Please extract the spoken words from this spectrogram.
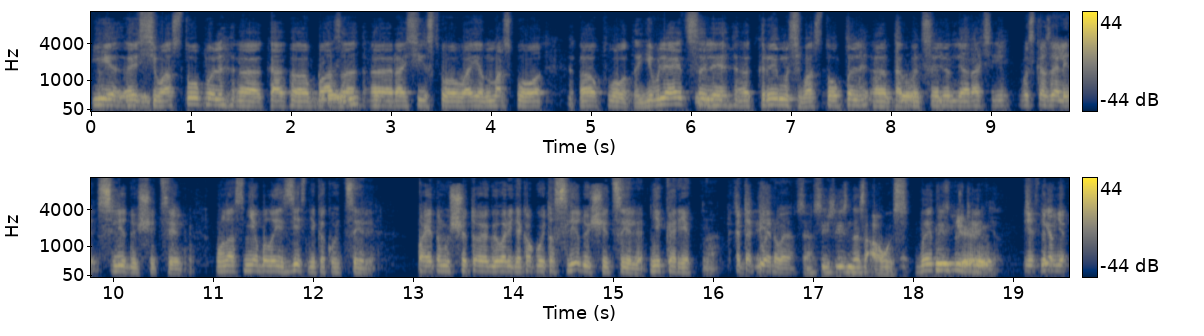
и э, Севастополь как база российского военно-морского флота. Является ли Крым и Севастополь такой целью для России? Вы сказали следующей цели. У нас не было и здесь никакой цели. Поэтому считаю говорить о какой-то следующей цели некорректно. Это первое. Вы это исключаете? Если вы мне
